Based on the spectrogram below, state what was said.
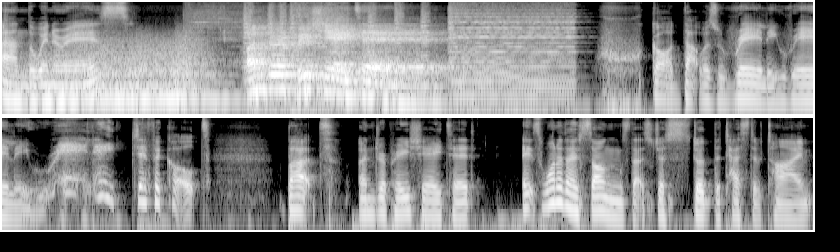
And the winner is. Underappreciated! God, that was really, really, really difficult. But underappreciated. It's one of those songs that's just stood the test of time.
